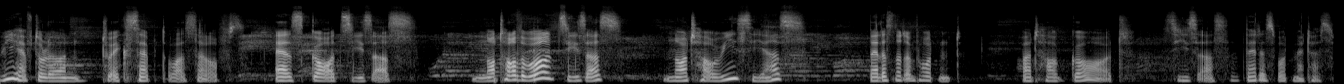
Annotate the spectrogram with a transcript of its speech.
We have to learn to accept ourselves as God sees us, not how the world sees us, not how we see us. That is not important, but how God sees us. That is what matters.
